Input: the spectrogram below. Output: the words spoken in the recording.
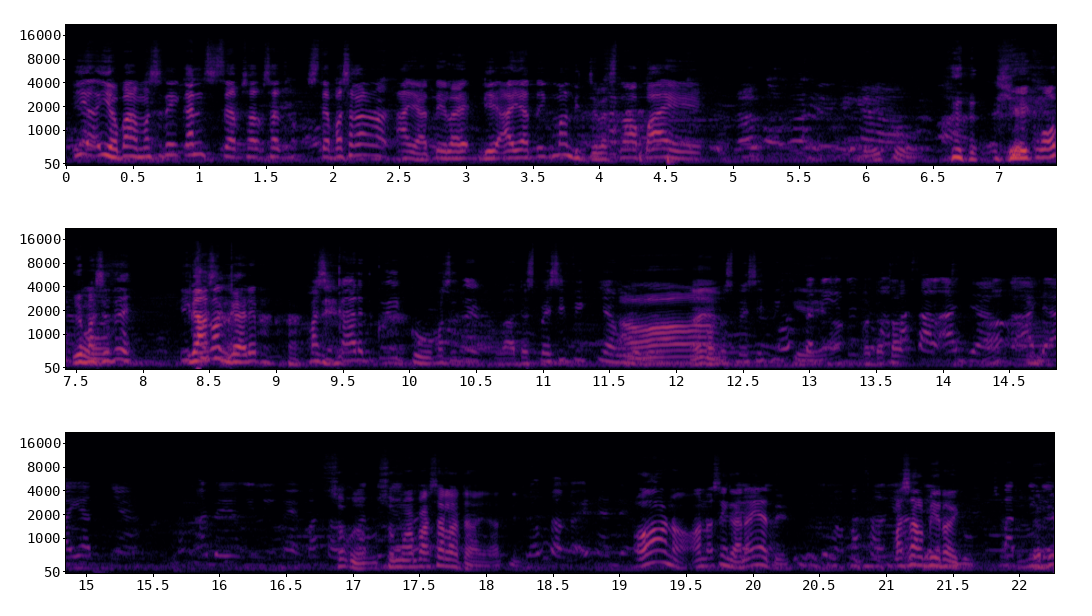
Iya iya Pak, maksudnya kan setiap setiap, setiap pasal kan ayat di ayat itu mah dijelaskan apa ya. ya itu Ya iku apa? ya maksudnya Nggak Iku kan- garip masih karet ku iku maksudnya nggak ada spesifiknya Oh. nggak ada Oh, spesifiknya berarti itu cuma pasal aja, Hah? nggak ada ayatnya. Kan ada yang ini kayak pasal Se- 43. semua pasal ada ayatnya. Lo enggak enggak ini ada. Oh, no, ono sing gak ayat ya? Pasal piro iku? 43. Jadi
